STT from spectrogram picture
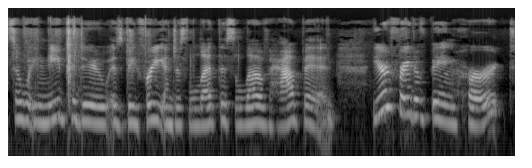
So what you need to do is be free and just let this love happen. You're afraid of being hurt.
